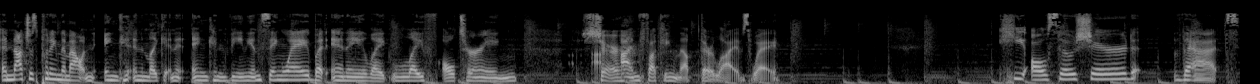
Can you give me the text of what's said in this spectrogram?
and not just putting them out in, in, in like an inconveniencing way, but in a like life altering Sure. I'm fucking up their lives way. He also shared that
